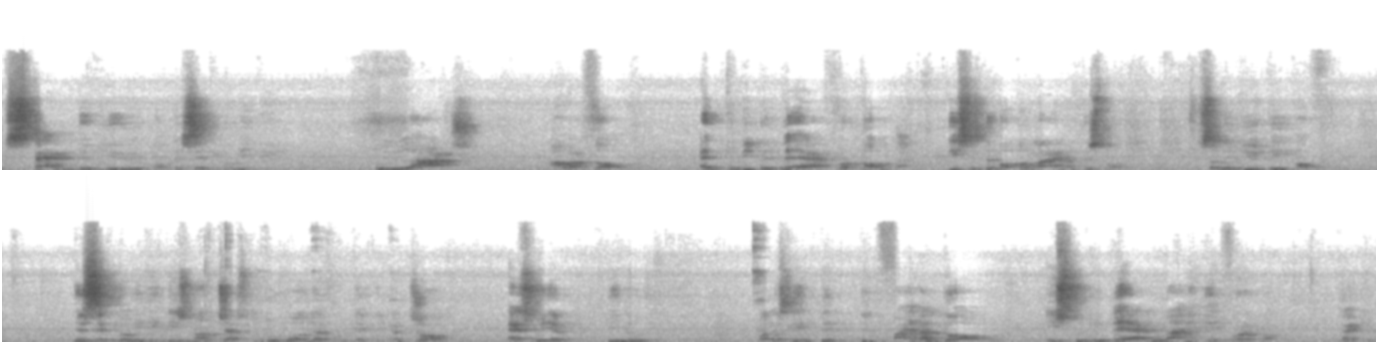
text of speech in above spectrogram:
extend the view of the SETI to enlarge our thought and to be prepared for contact. This is the bottom line of the story. So the beauty of the subcommittee is not just to do wonderful technical job as we have been doing. Honestly, the, the final goal is to prepare humanity for a problem. Thank you.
